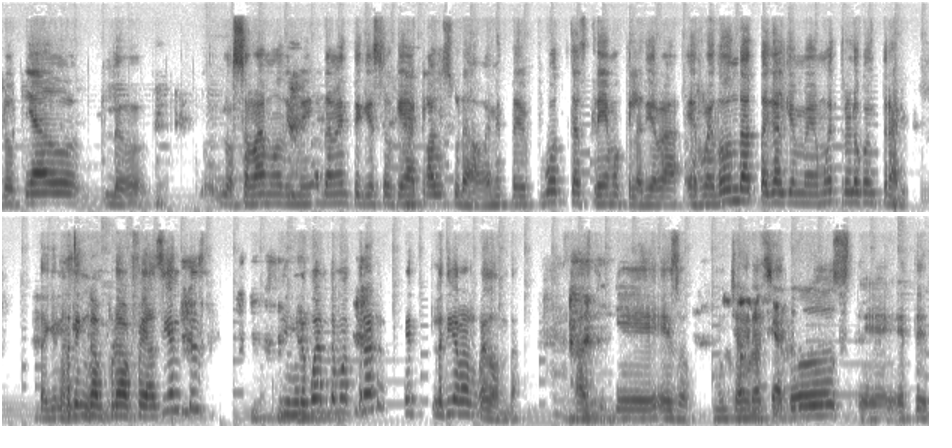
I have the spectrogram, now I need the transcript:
bloqueado, lo, lo cerramos de inmediatamente, que eso queda clausurado. En este podcast creemos que la Tierra es redonda hasta que alguien me demuestre lo contrario. Hasta que no tengan pruebas fehacientes, si me lo pueden demostrar, la Tierra es redonda. Así que eso, muchas gracias a todos. Eh, este,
